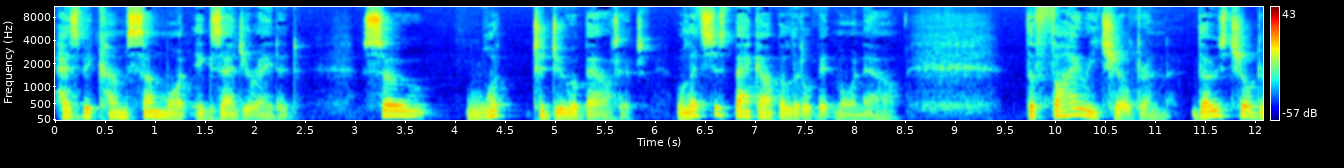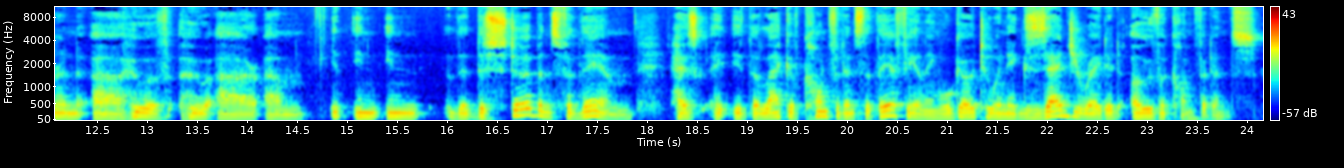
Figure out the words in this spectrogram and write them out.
has become somewhat exaggerated. So, what to do about it? Well, let's just back up a little bit more now. The fiery children, those children uh, who have who are um, in, in in the disturbance for them has the lack of confidence that they're feeling will go to an exaggerated overconfidence.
